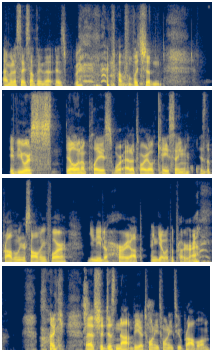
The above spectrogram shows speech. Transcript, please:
I'm going to say something that is I probably shouldn't. If you are still in a place where editorial casing is the problem you're solving for, you need to hurry up and get with the program. like that should just not be a 2022 problem.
